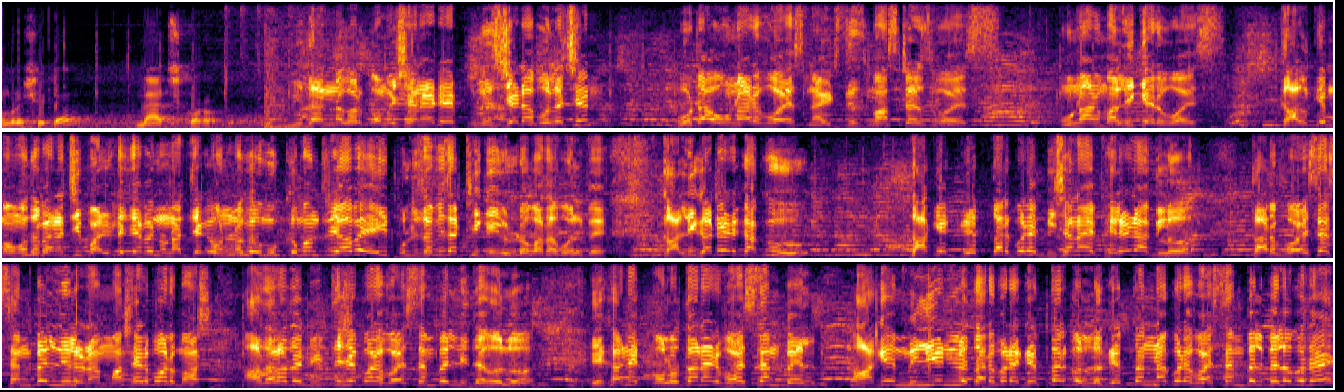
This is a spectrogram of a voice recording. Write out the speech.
আমরা সেটা ম্যাচ করাবো। বিধাননগর কমিশনারেটের পুলিশ যেটা বলেছেন, ওটা ওনার ভয়েস না ইটস ইস মাস্টার্স ভয়েস ওনার মালিকের ভয়েস কালকে মমতা ব্যানার্জি পাল্টে যাবেন, ওনার জায়গায় অন্য কেউ মুখ্যমন্ত্রী হবে, এই পুলিশ অফিসার ঠিকই উল্টো কথা বলবে। কালীঘাটের কাকু তাকে গ্রেপ্তার করে বিছানায় ফেলে রাখল তার ভয়েসের স্যাম্পেল নিল না। মাসের পর মাস আদালতের নির্দেশে পরে ভয়েস স্যাম্পেল নিতে হলো। এখানে কলতানের ভয়েস স্যাম্পেল আগে মিলিয়ে নিল, তারপরে গ্রেপ্তার করল। গ্রেপ্তার না করে ভয়েস স্যাম্পেল পেল কোথায়?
